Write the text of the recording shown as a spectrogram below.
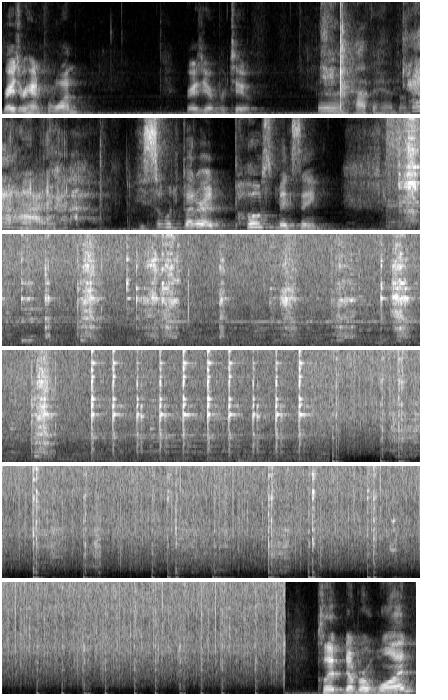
Raise your hand for one. Raise your hand for two. Uh, half a handle. He's so much better at post mixing. Clip number one.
